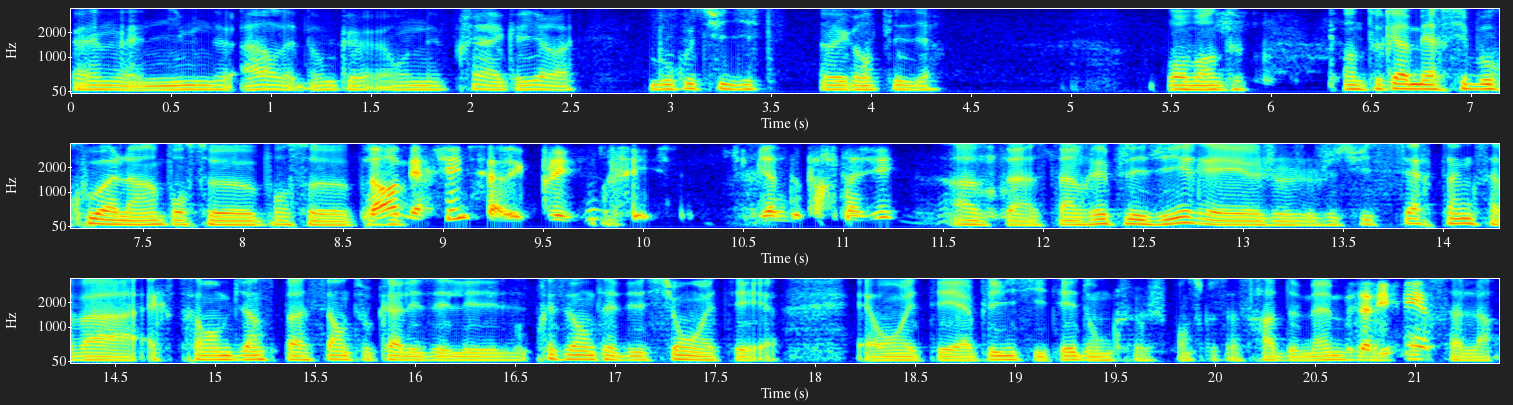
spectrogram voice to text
quand même, Nîmes de Arles. Donc euh, on est prêt à accueillir beaucoup de sudistes avec grand plaisir. Bon, bah, en, tout, en tout cas, merci beaucoup Alain pour ce... Pour ce, pour Non, ce- merci, c'est avec plaisir. C'est c'est bien de partager. Ah, C'était un, vrai plaisir et je, je suis certain que ça va extrêmement bien se passer. En tout cas, les, les précédentes éditions ont été, ont été plébiscitées, donc je pense que ça sera de même Vous allez pour venir celle-là.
